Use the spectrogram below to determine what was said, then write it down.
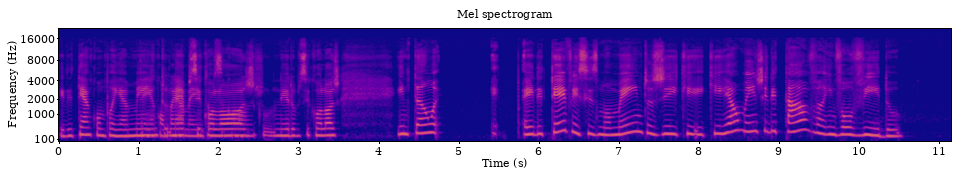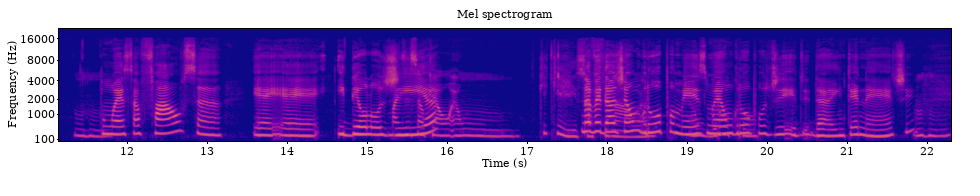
ele tem acompanhamento, tem acompanhamento né, psicológico, psicológico, neuropsicológico. Então ele teve esses momentos de que, que realmente ele estava envolvido uhum. com essa falsa é, é, ideologia. Mas isso é, é um, é um que, que é isso? Na verdade, é um grupo mesmo, é um grupo, é um grupo de, de, da internet. Uhum.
